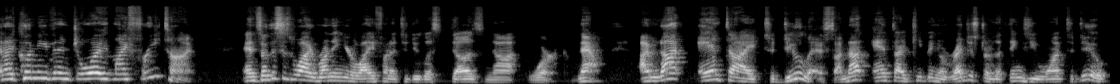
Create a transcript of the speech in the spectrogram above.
And I couldn't even enjoy my free time. And so this is why running your life on a to do list does not work. Now, I'm not anti to do lists. I'm not anti keeping a register of the things you want to do.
